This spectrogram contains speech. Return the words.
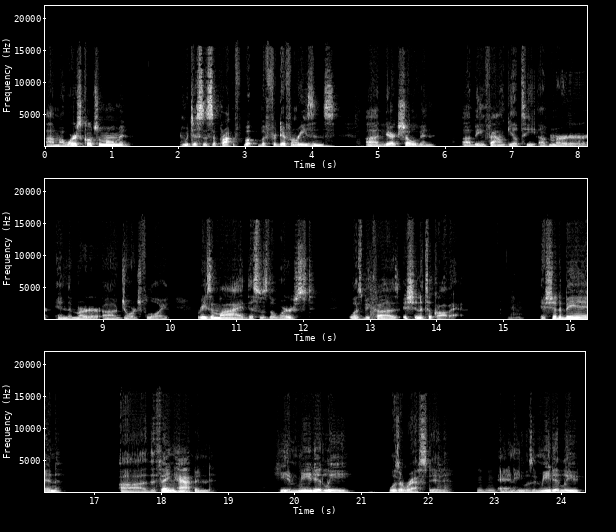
Uh, my worst culture moment, which is a surprise, but, but for different reasons. Uh, Mhm. Derek Chauvin uh, being found guilty of murder in the murder of George Floyd. Reason why this was the worst was because it shouldn't have took all that. No. It should have been uh, the thing happened. He immediately was arrested Mhm. and he was immediately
